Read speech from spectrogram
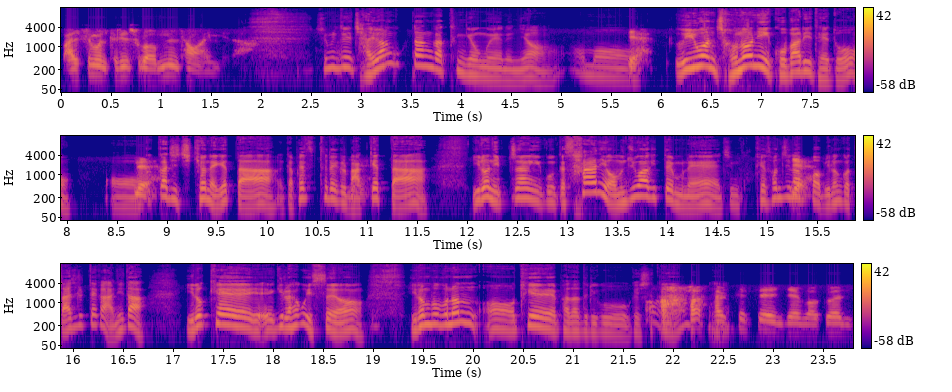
말씀을 드릴 수가 없는 상황입니다. 지금 이제 자유한국당 같은 경우에는요. 어, 뭐 예. 의원 전원이 고발이 돼도 어, 네. 끝까지 지켜내겠다. 그러니까 패스트트랙을 네. 막겠다. 이런 입장이고 그러니까 사안이 엄중하기 때문에 지금 국회 선진화법 예. 이런 거 따질 때가 아니다. 이렇게 얘기를 하고 있어요. 이런 부분은 어, 어떻게 받아들이고 계실까요? 아, 예. 글쎄 이제 뭐 그건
